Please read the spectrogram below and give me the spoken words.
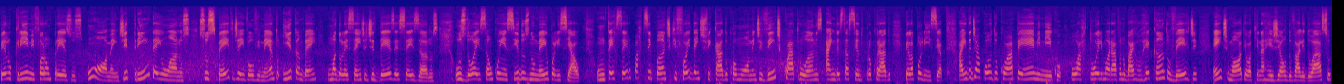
Pelo crime foram presos um homem de 31 anos suspeito de envolvimento e também um adolescente de 16 anos. Os dois são conhecidos no meio policial. Um terceiro participante que foi identificado como um homem de 24 anos ainda está sendo procurado pela polícia. Ainda de acordo com a PM, Nico, o Arthur ele morava no bairro Recanto Verde, em Timóteo, aqui na região do Vale do Aço,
